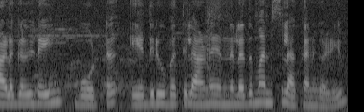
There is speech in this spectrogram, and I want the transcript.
ആളുകളുടെയും വോട്ട് ഏത് രൂപത്തിലാണ് എന്നുള്ളത് മനസ്സിലാക്കാൻ കഴിയും.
